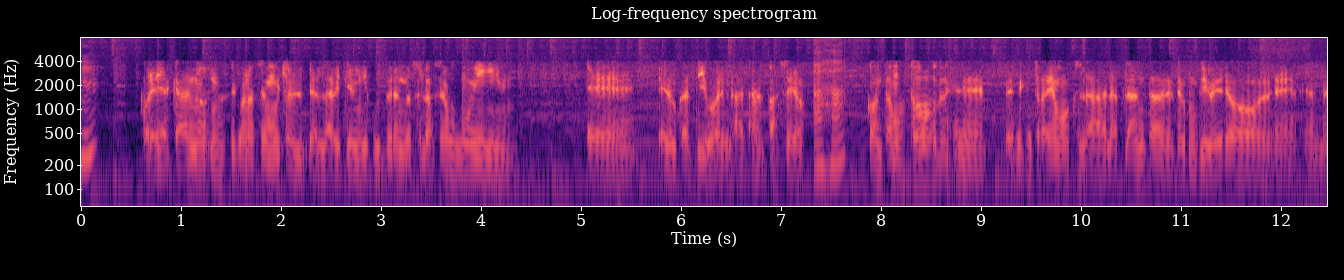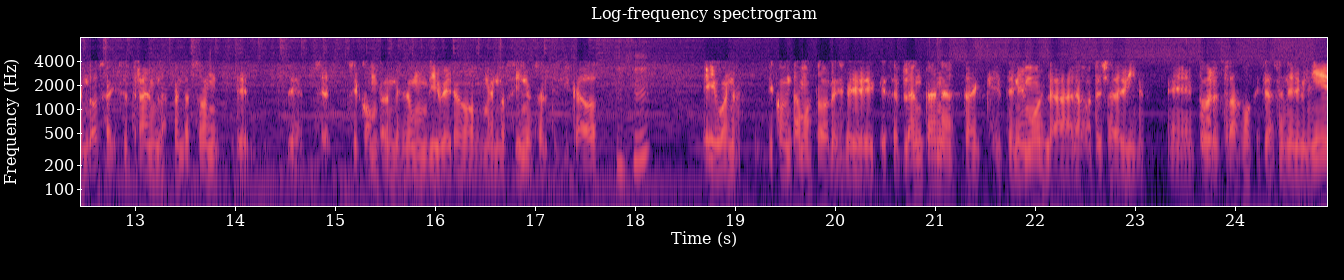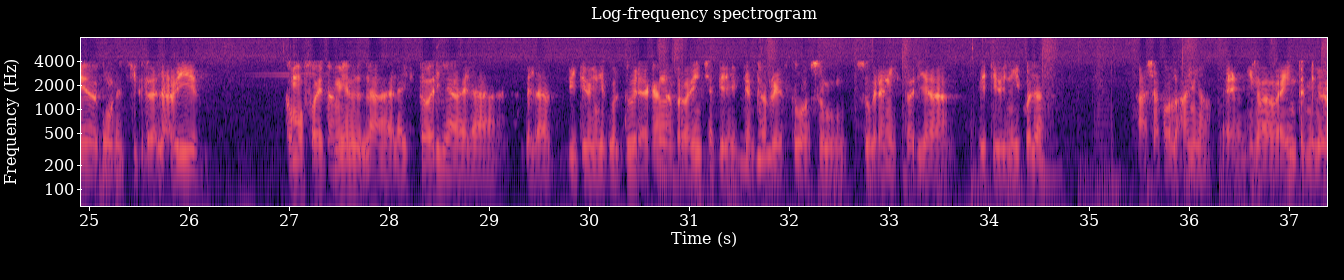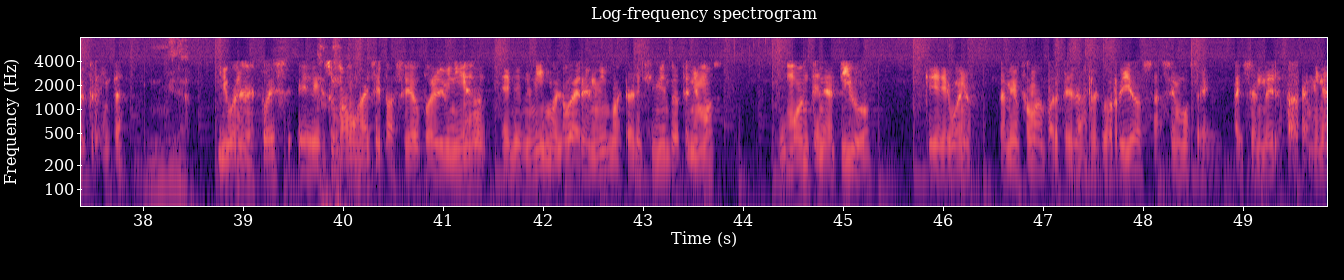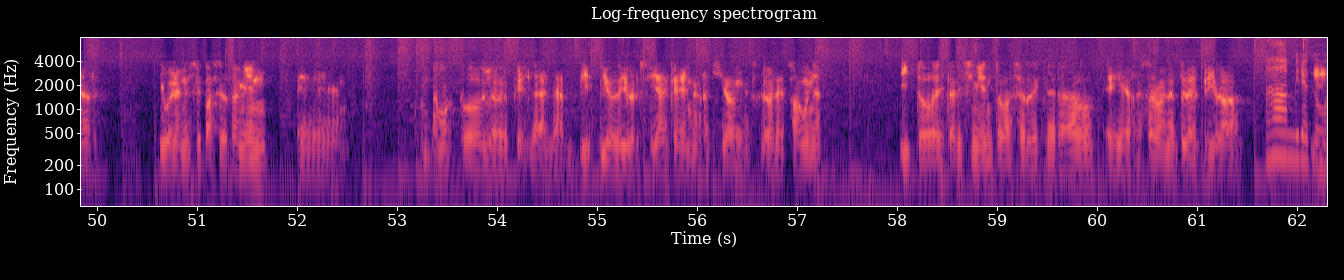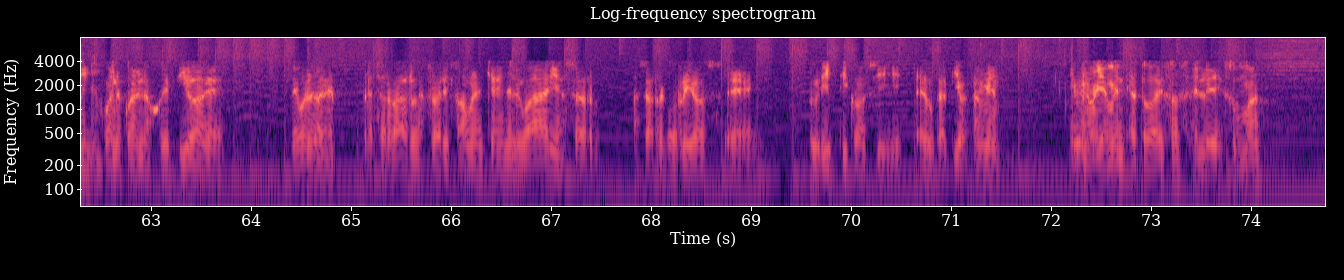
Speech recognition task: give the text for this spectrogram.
Por ahí acá no, no se conoce mucho el- la vitivinicultura, entonces lo hacemos muy eh, educativo al- paseo Ajá. contamos todo desde, desde que traemos la, la planta desde un vivero eh, en Mendoza que se traen las plantas son de- de- se, se compran desde un vivero mendocino certificado y bueno y contamos todo desde que se plantan hasta que tenemos la, la botella de vino. Eh, todos los trabajos que se hacen en el viñedo cómo es el ciclo de la vid cómo fue también la, la historia de la, de la vitivinicultura acá en la provincia que, que Entre Ríos tuvo su, su gran historia vitivinícola allá por los años eh, 1920 1930 Mira. y bueno, después eh, sumamos a ese paseo por el viñedo, en el mismo lugar, en el mismo establecimiento, tenemos un monte nativo que, bueno, también forma parte de los recorridos, hacemos, eh, hay senderos para caminar. Y bueno, en ese paseo también eh, contamos todo lo que es la, la bi- biodiversidad que hay en la región, de flora y fauna. Y todo el establecimiento va a ser declarado eh, reserva natural privada. Ah, mira qué Y, bueno. bueno, con el objetivo de, de, bueno, de preservar la flora y fauna que hay en el lugar y hacer, hacer recorridos eh, turísticos y educativos también. Y bueno, obviamente a todo eso se le suma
